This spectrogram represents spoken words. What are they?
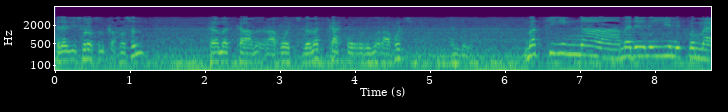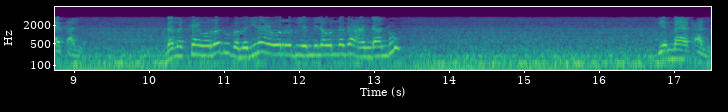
ስለዚህ ሱረቱል ቀሰስም ከመካ ምዕራፎች በመካ ከወረዱ ምዕራፎች አንዱ ነው። መክይና መደንይን እኮ ማያውቃለ በመካ የወረዱ በመዲና የወረዱ የሚለውን ነገር አንዳንዱ የማያውቃለ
